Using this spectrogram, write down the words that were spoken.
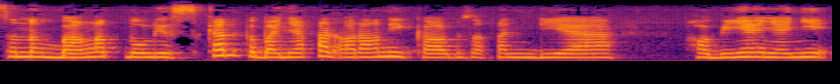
seneng banget nulis. Kan kebanyakan orang nih kalau misalkan dia hobinya nyanyi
